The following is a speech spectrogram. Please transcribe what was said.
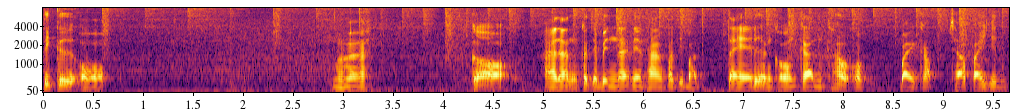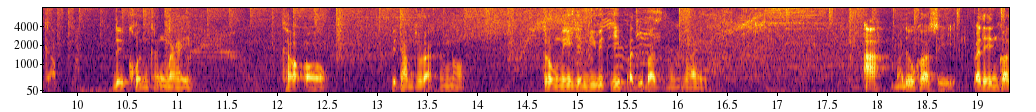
ติกเกอร์ออก นะก็อันนั้นก็จะเป็นในทางปฏิบัติ แต่เรื่องของการเข้าออกไปกับเช้าไปเย็นกลับ หรือคนข้างในเขาออกไปทำธุระข้างนอก ตรงนี้จะมีวิธีปฏิบัติอย่างไรอะมาดูข้อ 4 ประเด็นข้อ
